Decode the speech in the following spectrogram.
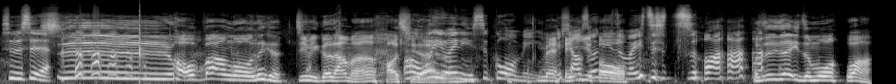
是不是？是，好棒哦！那个鸡皮疙瘩马上好起来。哦，我以为你是过敏，没有。小时候你怎么一直抓？我是在一直摸哇。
